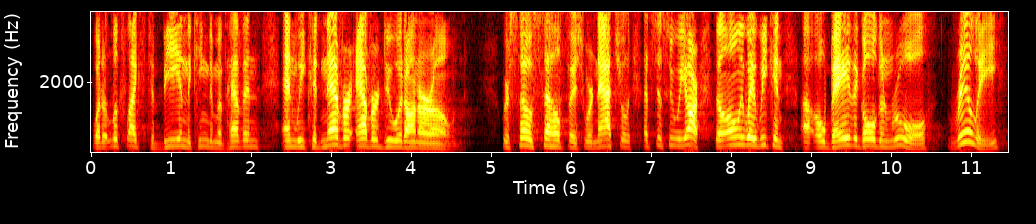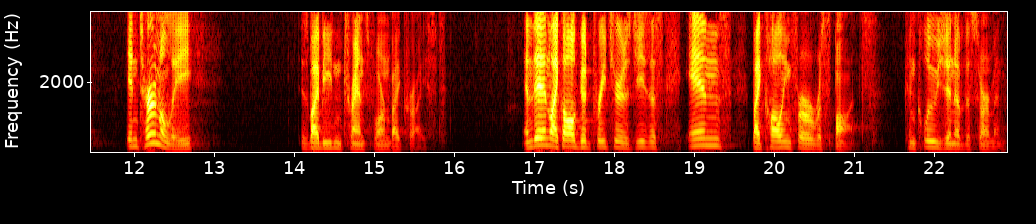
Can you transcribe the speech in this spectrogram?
what it looks like to be in the kingdom of heaven, and we could never ever do it on our own. We're so selfish. We're naturally, that's just who we are. The only way we can uh, obey the golden rule, really, internally, is by being transformed by Christ. And then, like all good preachers, Jesus ends by calling for a response. Conclusion of the sermon.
